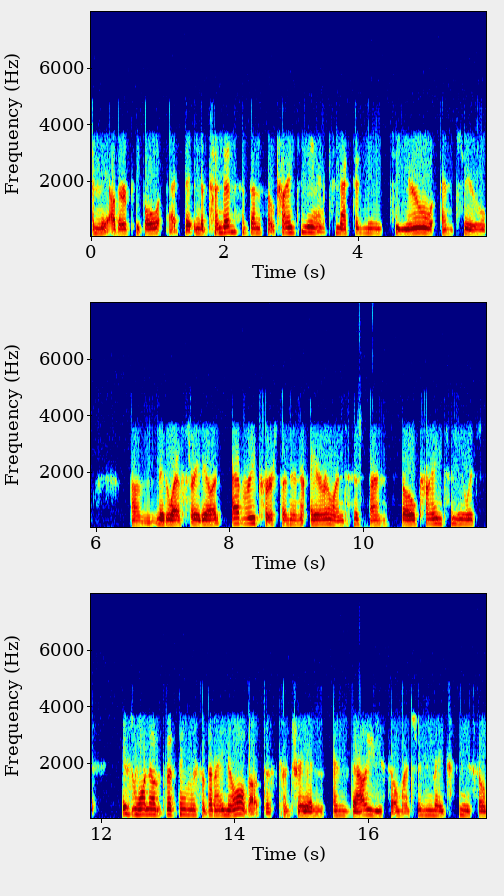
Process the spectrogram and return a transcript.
and the other people at the Independent have been so kind to me and connected me to you and to um, Midwest Radio, and every person in Ireland has been so kind to me, which is one of the things that I know about this country and, and value so much and makes me so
